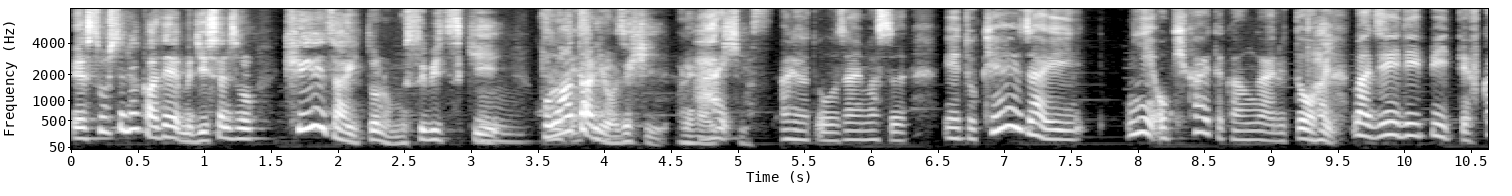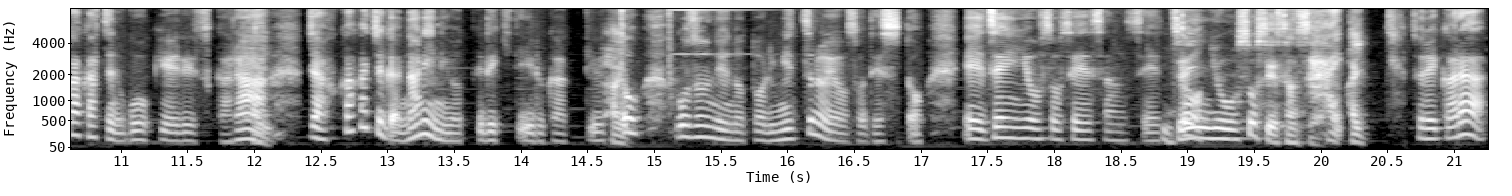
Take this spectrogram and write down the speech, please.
えー、そうした中で実際にその経済との結びつき、うん、このあたりをぜひお願いします。はい、ありがとうございます。えっ、ー、と経済に置き換えて考えると、はい、まあ、GDP って付加価値の合計ですから、はい、じゃあ付加価値が何によってできているかっていうと、はい、ご存知の通り3つの要素ですと、えー、全要素生産性と全要素生産性、はい。それから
